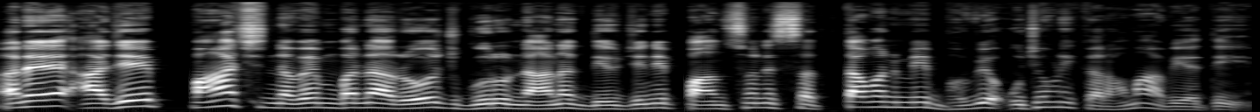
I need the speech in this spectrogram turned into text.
અને આજે પાંચ નવેમ્બરના રોજ ગુરુ નાનક દેવજીની પાંચસો ને સત્તાવનમી ભવ્ય ઉજવણી કરવામાં આવી હતી.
